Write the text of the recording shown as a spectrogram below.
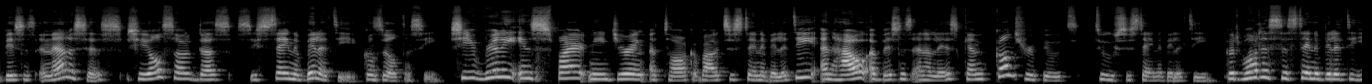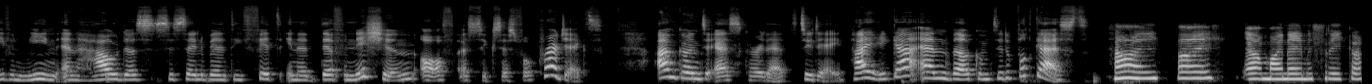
business analysis, she also does sustainability consultancy. She really inspired me during a talk about sustainability and how a business analyst can contribute to sustainability. But what does sustainability even mean and how does sustainability fit in a definition of a successful project? I'm going to ask her that today. Hi, Rika, and welcome to the podcast. Hi, hi. Yeah, my name is Rika.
